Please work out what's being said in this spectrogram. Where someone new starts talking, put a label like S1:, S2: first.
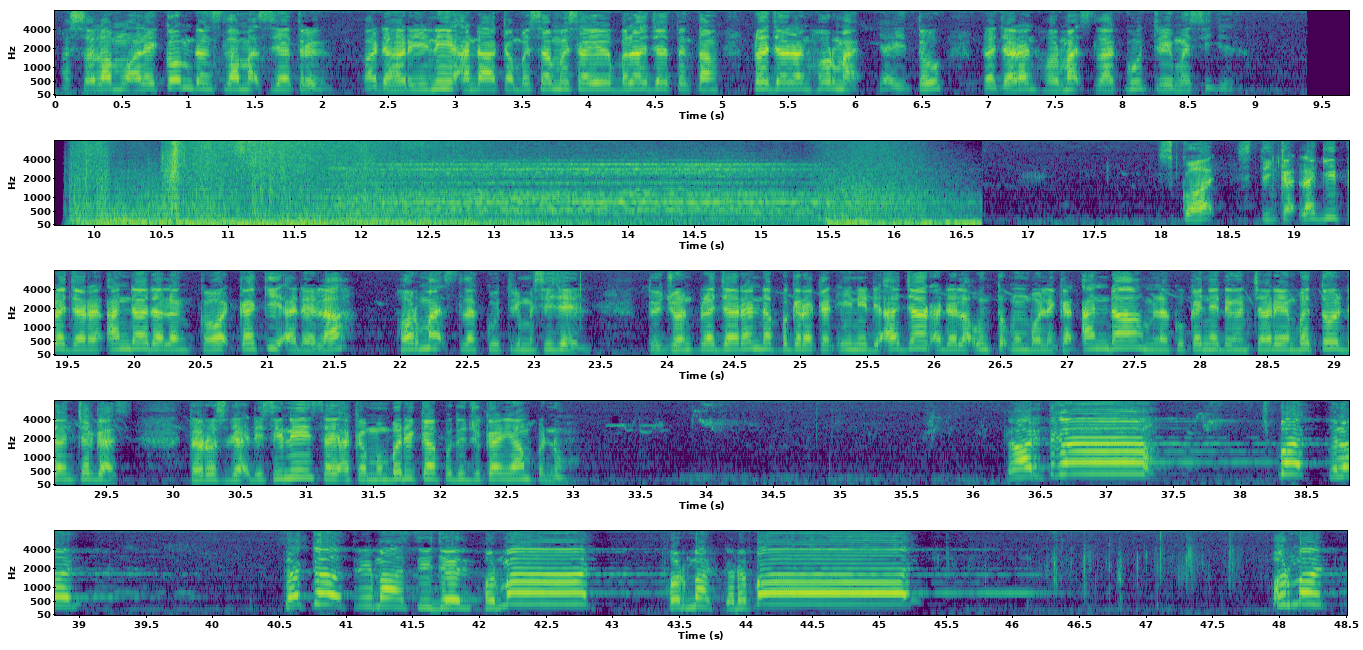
S1: Assalamualaikum dan selamat sejahtera. Pada hari ini anda akan bersama saya belajar tentang pelajaran hormat iaitu pelajaran hormat selaku terima sijil. Squad, setingkat lagi pelajaran anda dalam kawat kaki adalah hormat selaku terima sijil. Tujuan pelajaran dan pergerakan ini diajar adalah untuk membolehkan anda melakukannya dengan cara yang betul dan cergas. Terus lihat di sini, saya akan memberikan pertunjukan yang penuh. Lari tengah! Cepat jalan! Sakau terima sijil hormat! Hormat ke depan! Hormat!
